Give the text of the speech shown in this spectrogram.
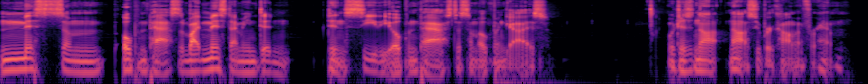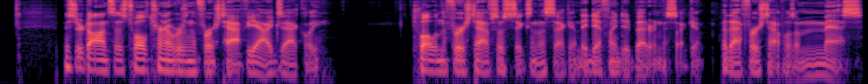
missed some open passes. By missed, I mean didn't didn't see the open pass to some open guys, which is not not super common for him. Mr. Don says 12 turnovers in the first half. Yeah, exactly. 12 in the first half, so six in the second. They definitely did better in the second, but that first half was a mess.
